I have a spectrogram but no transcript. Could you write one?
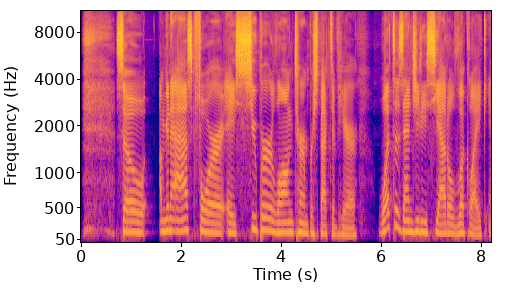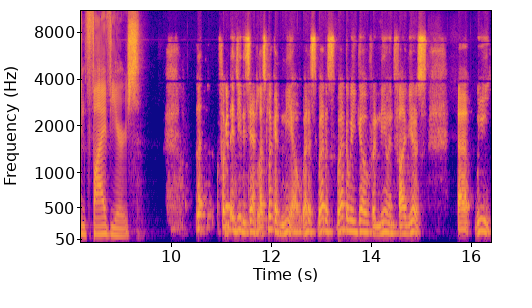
so I'm going to ask for a super long term perspective here. What does NGD Seattle look like in five years? Forget NGD Seattle. Let's look at NEO. Where, is, where, is, where do we go for NEO in five years? Uh, we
